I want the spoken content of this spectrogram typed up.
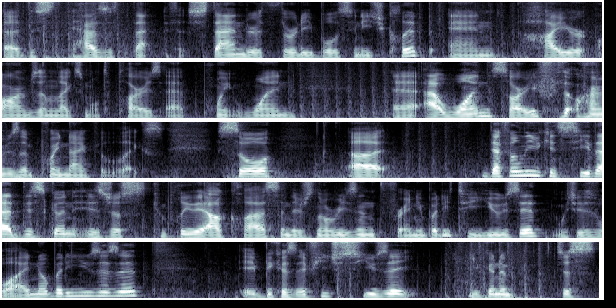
uh, this has a standard 30 bullets in each clip and higher arms and legs multipliers at 0.1 uh, at 1 sorry for the arms and 0.9 for the legs so uh, definitely you can see that this gun is just completely outclassed and there's no reason for anybody to use it which is why nobody uses it, it because if you just use it you're gonna just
